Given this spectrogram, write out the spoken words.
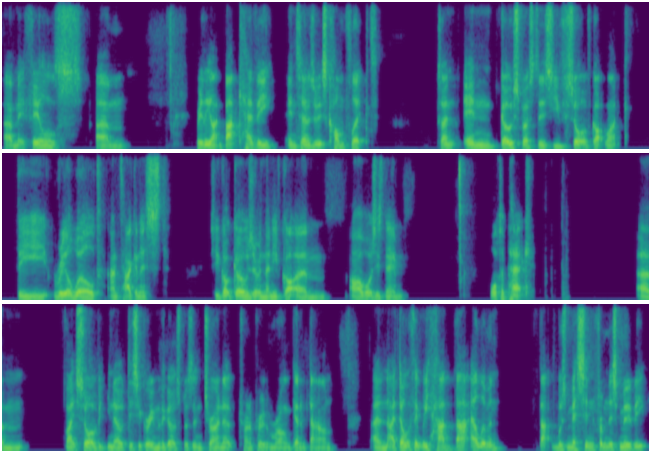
Um, it feels um really like back heavy in terms of its conflict. So in Ghostbusters, you've sort of got like the real world antagonist. So you've got Gozer, and then you've got um oh what was his name, Walter Peck. Um, like sort of you know disagreeing with the Ghostbusters and trying to trying to prove them wrong, get them down. And I don't think we had that element that was missing from this movie.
